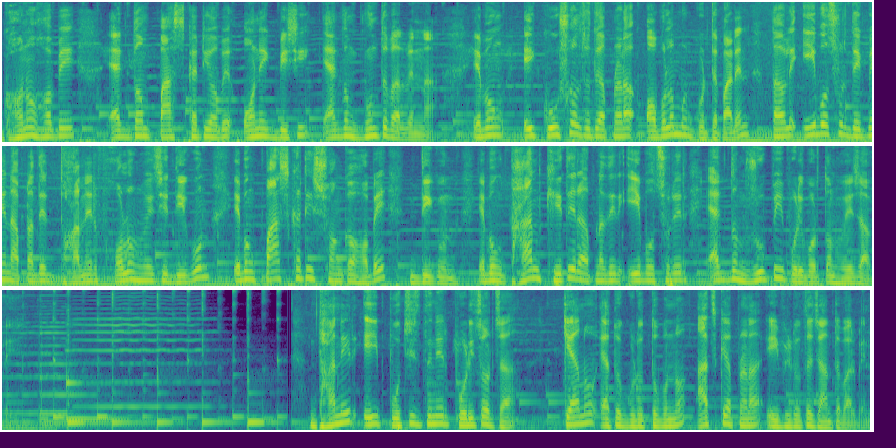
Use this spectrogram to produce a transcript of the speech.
ঘন হবে, একদম পাশ কাটি হবে, অনেক বেশি একদম গুনতে পারবেন না। এবং এই কৌশল যদি আপনারা অবলম্বন করতে পারেন, তাহলে এবছর দেখবেন আপনাদের ধানের ফলন হয়েছে দ্বিগুণ এবং পাশ কাঠির সংখ্যা হবে দ্বিগুণ এবং ধান ক্ষেতের আপনাদের এবছরের একদম রূপেই পরিবর্তন হয়ে যাবে। ধানের এই পঁচিশ দিনের পরিচর্যা কেন এত গুরুত্বপূর্ণ? আজকে আপনারা এই ভিডিওতে জানতে পারবেন।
